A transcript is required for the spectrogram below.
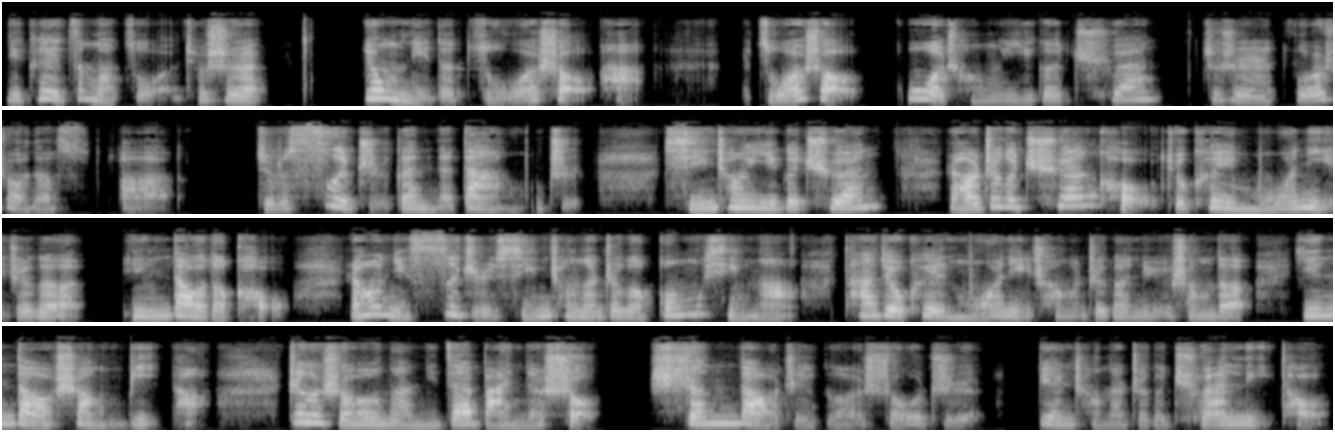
你可以这么做，就是用你的左手哈，左手握成一个圈，就是左手的呃，就是四指跟你的大拇指形成一个圈，然后这个圈口就可以模拟这个阴道的口，然后你四指形成的这个弓形呢，它就可以模拟成这个女生的阴道上壁哈。这个时候呢，你再把你的手。伸到这个手指变成的这个圈里头，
